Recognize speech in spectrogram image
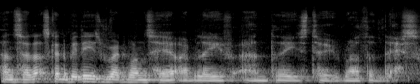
and so that's going to be these red ones here I believe and these two rather than this.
